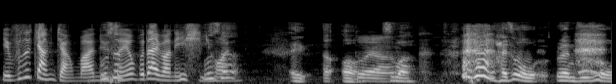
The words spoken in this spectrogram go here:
也不是这样讲吧，女神又不代表你喜欢。哎呃哦，对啊，是吗？还是我认知错误？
